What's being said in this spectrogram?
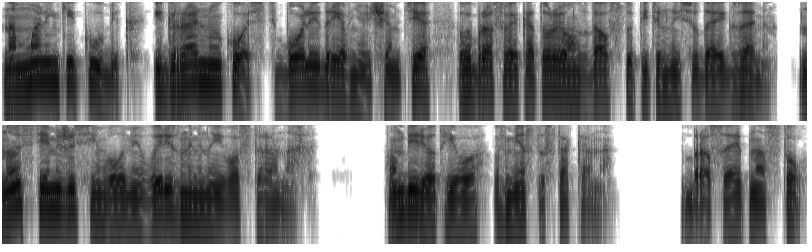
на маленький кубик, игральную кость, более древнюю, чем те, выбрасывая которые он сдал вступительный сюда экзамен, но с теми же символами, вырезанными на его сторонах. Он берет его вместо стакана. Бросает на стол.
